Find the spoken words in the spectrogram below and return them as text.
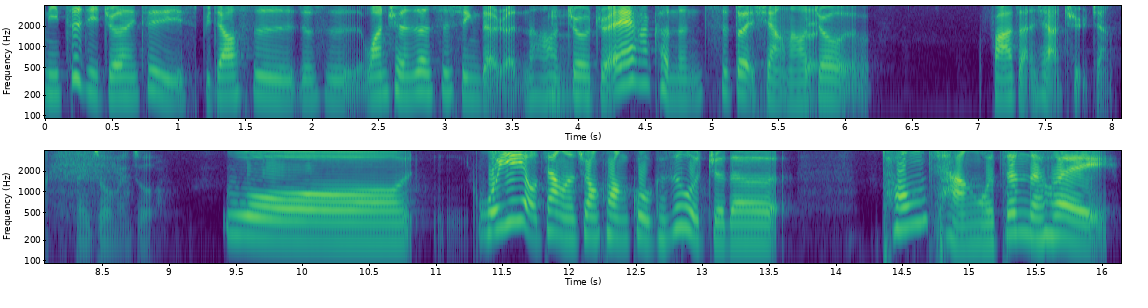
你自己觉得你自己比较是就是完全认识新的人，然后就觉得哎、诶他可能是对象，然后就发展下去这样。没错没错，我我也有这样的状况过，可是我觉得通常我真的会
